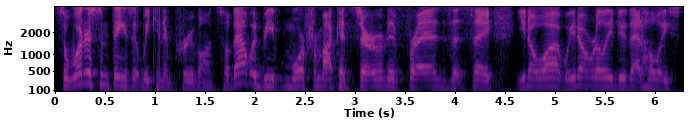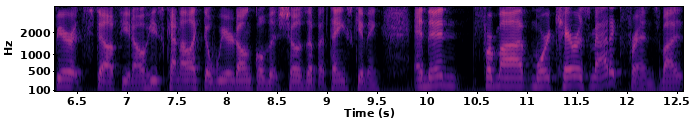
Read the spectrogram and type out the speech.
So, what are some things that we can improve on? So, that would be more for my conservative friends that say, you know what, we don't really do that Holy Spirit stuff. You know, he's kind of like the weird uncle that shows up at Thanksgiving. And then for my more charismatic friends, my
